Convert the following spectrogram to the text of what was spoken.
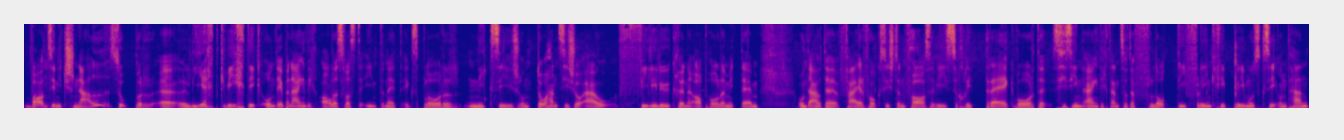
wahnsinnig schnell, super äh, leichtgewichtig und eben eigentlich alles, was der Internet Explorer nicht war. Und da haben sie schon auch viele Leute können abholen mit dem. Und auch der Firefox ist dann phasenweise so ein bisschen träge geworden. Sie sind eigentlich dann so der flotte, flinke Primus und haben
